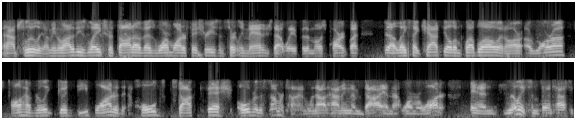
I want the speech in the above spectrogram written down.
Absolutely. I mean, a lot of these lakes are thought of as warm water fisheries and certainly managed that way for the most part. But uh, lakes like Chatfield and Pueblo and our Aurora all have really good deep water that holds stocked fish over the summertime without having them die in that warmer water. And really, some fantastic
